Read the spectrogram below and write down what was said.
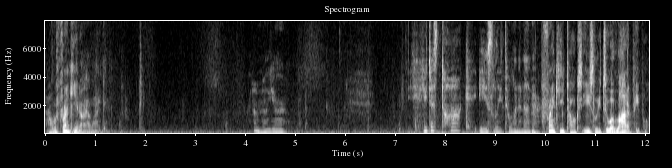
How are Frankie and I alike? I don't know, you're. You just talk easily to one another. Frankie talks easily to a lot of people.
